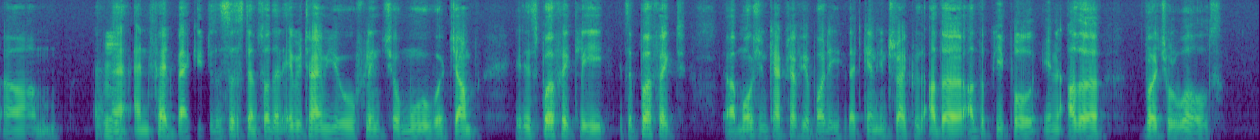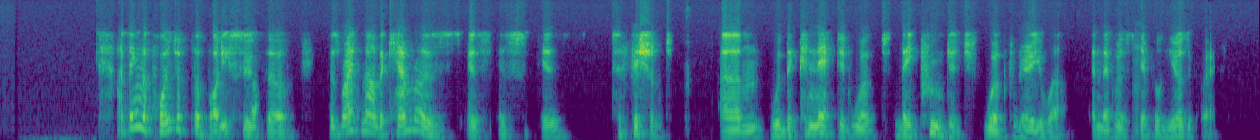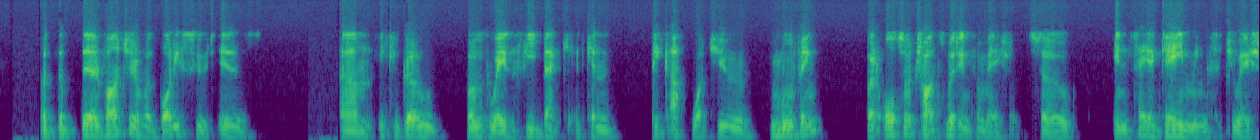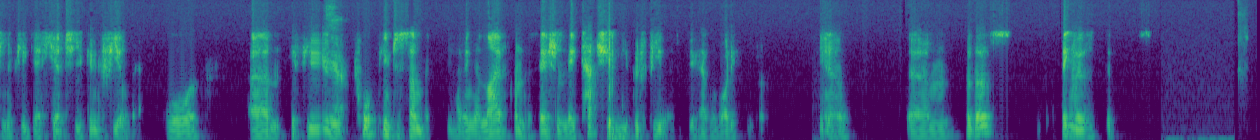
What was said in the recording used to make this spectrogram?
um, Hmm. a- and fed back into the system, so that every time you flinch or move or jump, it is perfectly it's a perfect uh, motion capture of your body that can interact with other other people in other virtual worlds. I think the point of the bodysuit, though, is right now the camera is is is, is sufficient. Um, with the Kinect, it worked. They proved it worked very well, and that was several years ago. But the the advantage of a bodysuit is um, it can go both ways. The feedback it can pick up what you're moving, but also transmit information. So in say a gaming situation, if you get hit, you can feel that, or um, if you're Yeah. talking to somebody, having a live conversation, they touch you, you could feel it if you have a bodysuit on. You know, um, so those things,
